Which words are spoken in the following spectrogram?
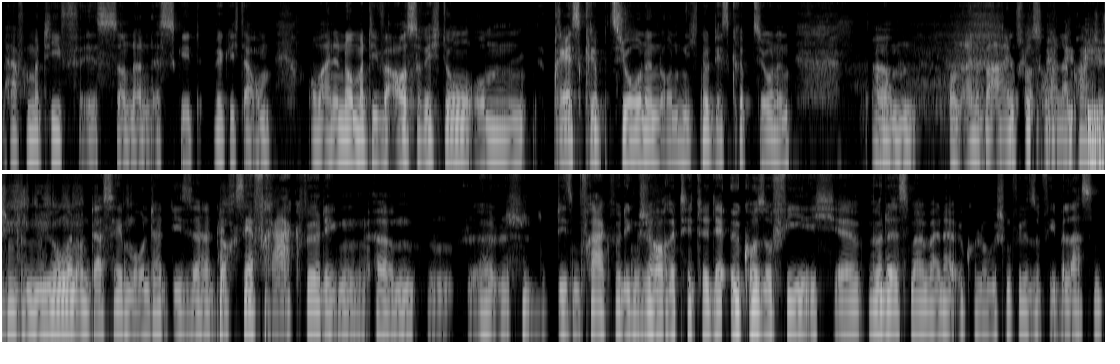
performativ ist, sondern es geht wirklich darum, um eine normative Ausrichtung, um Präskriptionen und nicht nur Deskriptionen ähm, und eine Beeinflussung aller praktischen Bemühungen und das eben unter dieser doch sehr fragwürdigen, ähm, äh, diesem fragwürdigen Genre-Titel der Ökosophie. Ich äh, würde es mal bei der ökologischen Philosophie belassen.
